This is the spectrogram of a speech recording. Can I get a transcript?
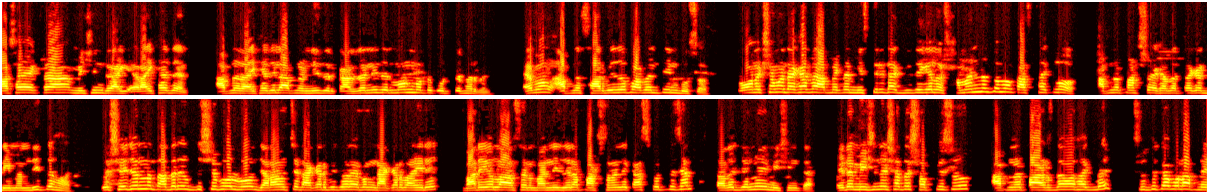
বাসায় একটা মেশিন রাইখা দেন, আপনি রাইখা দিলে আপনার নিজের কাজটা নিজের মন মতো করতে পারবেন। এবং আপনার সার্ভিসও পাবেন তিন বছর। তো অনেক সময় দেখা যায় আপনি একটা মিস্ত্রি টাক দিতে গেলে সামান্যতম কাজ থাকলেও আপনার পাঁচশো, এক হাজার টাকা ডিমান্ড দিতে হয়। তো সেই জন্য তাদের উদ্দেশ্যে বলব, যারা হচ্ছে ঢাকার ভিতরে এবং ঢাকার বাইরে বাড়িওয়ালা আছেন বা নিজেরা পার্সোনালি কাজ করতে চান তাদের জন্য এই মেশিনটা। এটা মেশিনের সাথে সবকিছু আপনার পার্টস দেওয়া থাকবে। শুধু কেবল আপনি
